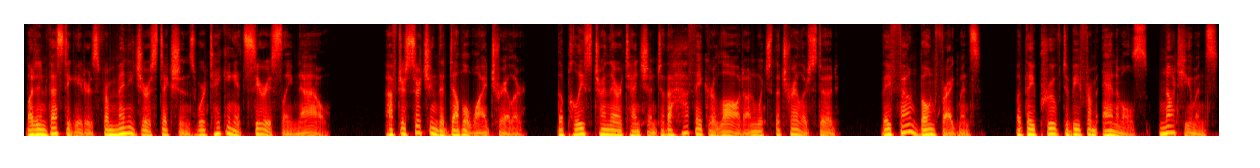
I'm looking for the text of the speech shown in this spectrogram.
But investigators from many jurisdictions were taking it seriously now. After searching the double wide trailer, the police turned their attention to the half acre lot on which the trailer stood. They found bone fragments, but they proved to be from animals, not humans.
